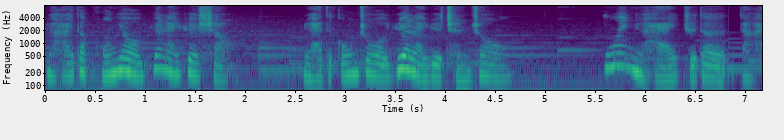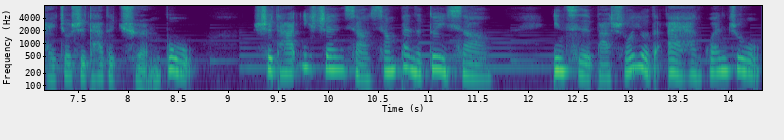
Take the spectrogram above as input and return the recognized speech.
女孩的朋友越来越少，女孩的工作越来越沉重，因为女孩觉得男孩就是她的全部，是她一生想相伴的对象，因此把所有的爱和关注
